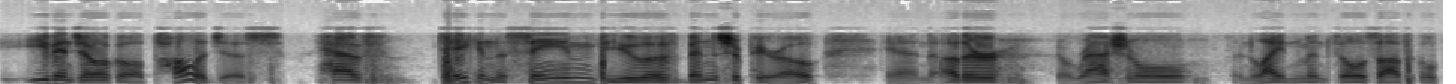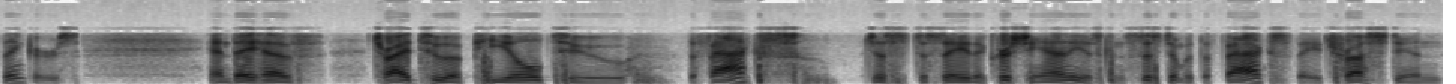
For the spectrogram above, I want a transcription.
evangelical apologists have taken the same view of Ben Shapiro and other you know, rational enlightenment philosophical thinkers, and they have tried to appeal to the facts, just to say that Christianity is consistent with the facts. They trust in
